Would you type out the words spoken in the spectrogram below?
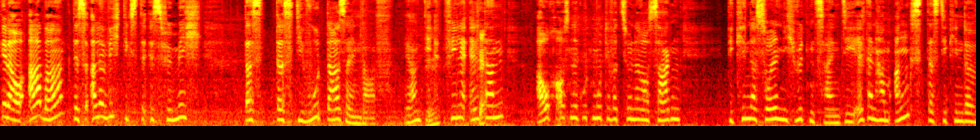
Genau, aber das Allerwichtigste ist für mich, dass, dass die Wut da sein darf. Ja, die, mhm. Viele Eltern okay. auch aus einer guten Motivation heraus sagen, die Kinder sollen nicht wütend sein. Die Eltern haben Angst, dass die Kinder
